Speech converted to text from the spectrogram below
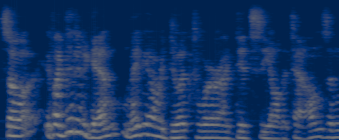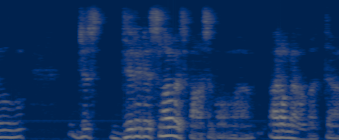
so if I did it again, maybe I would do it to where I did see all the towns and just did it as slow as possible. Uh, I don't know, but uh,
